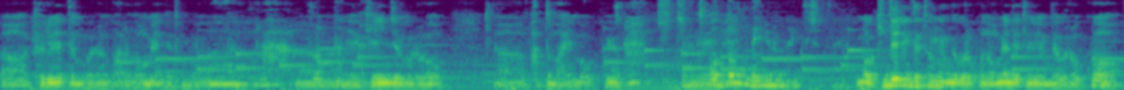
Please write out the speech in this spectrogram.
어, 교류했던 분은 바로 노무현 대통령입니다. 음, 와, 부럽다. 어, 예, 개인적으로 어, 밥도 많이 먹고요. 진짜. 네. 어떤 메뉴를 많이 드셨나요? 뭐 김대중 대통령도 그렇고 노무현 대통령도 그렇고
